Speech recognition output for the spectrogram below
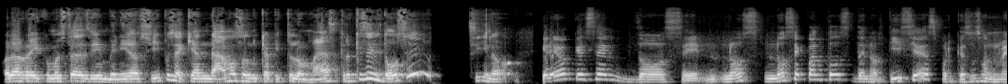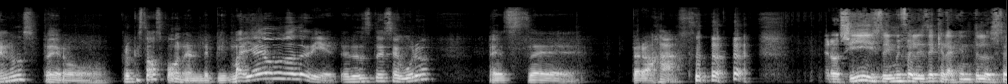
Hola, Rey, ¿cómo estás? Bienvenido. Sí, pues aquí andamos en un capítulo más. Creo que es el 12. Sí, ¿no? Creo que es el 12. No, no sé cuántos de noticias, porque esos son menos, pero creo que estamos como en el episodio. Ya llevamos más de 10, estoy seguro. Este, pero ajá. pero sí, estoy muy feliz de que la gente lo esté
